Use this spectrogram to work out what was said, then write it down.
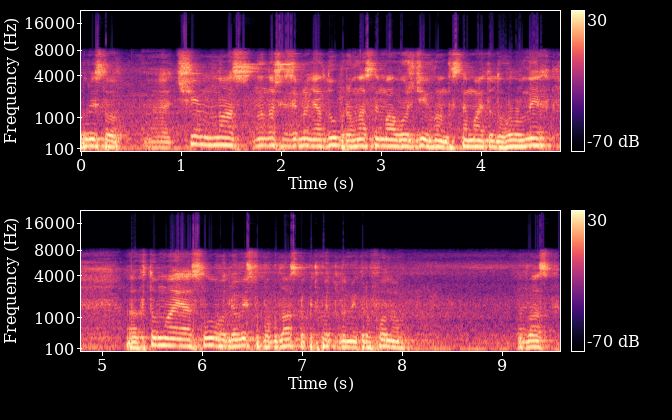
Товариство, е, чим нас на наше зібрання добре, у нас немає вождів, у нас немає тут головних. Е, Хто має слово для виступу, будь ласка, підходьте до мікрофону. Будь ласка.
